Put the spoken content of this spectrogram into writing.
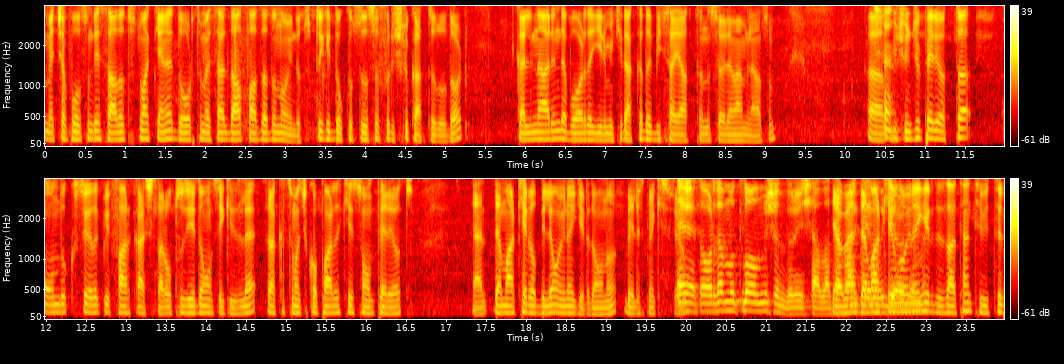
matchup olsun diye sağda tutmak yerine Dort'u mesela daha fazladan oyunda tuttu ki 9'da 0 üçlük attı Lou Dort. Galinari'nin de bu arada 22 dakikada bir sayı attığını söylemem lazım. Ee, Üçüncü periyotta 19 sayılık bir fark açtılar. 37-18 ile Rockets maçı kopardı ki son periyot. Yani Demar Carroll bile oyuna girdi onu belirtmek istiyorum. Evet orada mutlu olmuşsundur inşallah. Ya ben Demar Carroll oyuna girdi zaten Twitter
